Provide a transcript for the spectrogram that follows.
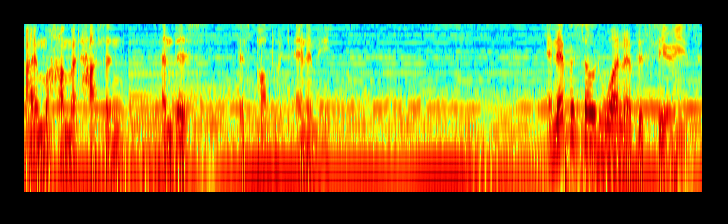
I'm Muhammad Hassan, and this is Public Enemy. In episode one of this series,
